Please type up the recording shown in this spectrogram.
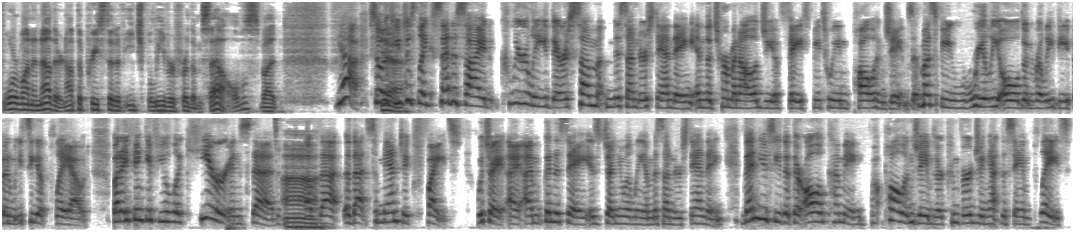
for one another, not the priesthood of each believer for themselves, but yeah. So yeah. if you just like set aside, clearly there's some misunderstanding in the terminology of faith between Paul and James. It must be really old and really deep, and we see it play out. But I think if you look here instead uh, of that of that semantic fight, which I, I am going to say is genuinely a misunderstanding, then you see that they're all coming. Paul and James are converging at the same place,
